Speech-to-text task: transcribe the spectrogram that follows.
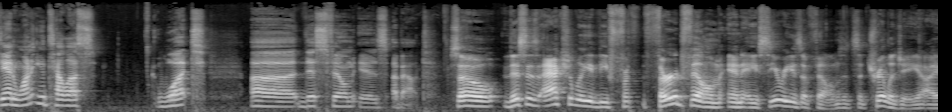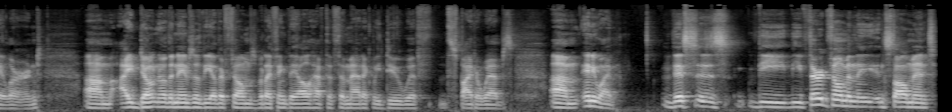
dan why don't you tell us what uh, this film is about So this is actually the f- third film in a series of films. It's a trilogy. I learned. Um, I don't know the names of the other films, but I think they all have to thematically do with spider webs. Um, anyway, this is the the third film in the installment,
